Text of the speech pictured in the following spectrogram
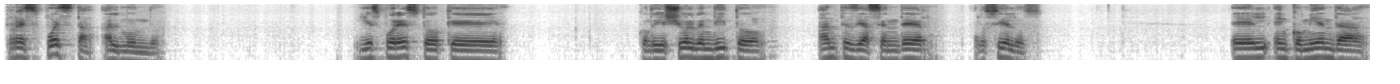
respuesta al mundo. Y es por esto que cuando Yeshua el bendito antes de ascender a los cielos, él encomienda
